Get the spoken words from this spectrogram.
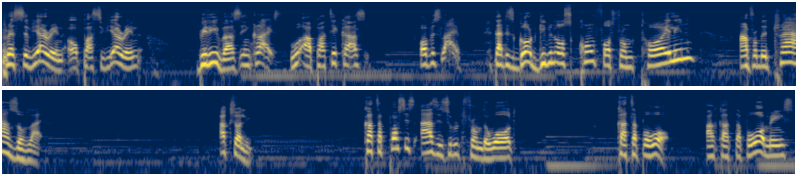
persevering or persevering believers in Christ who are partakers of his life. That is God giving us comfort from toiling and from the trials of life. Actually, katapausis has its root from the word katapauo. And katapauo means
